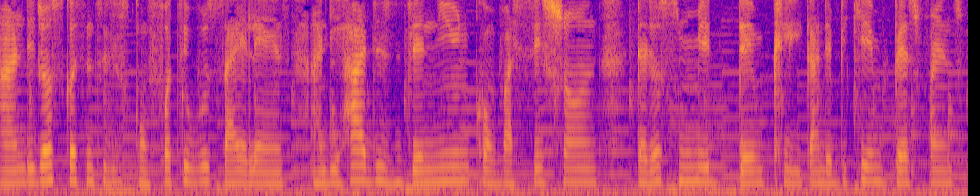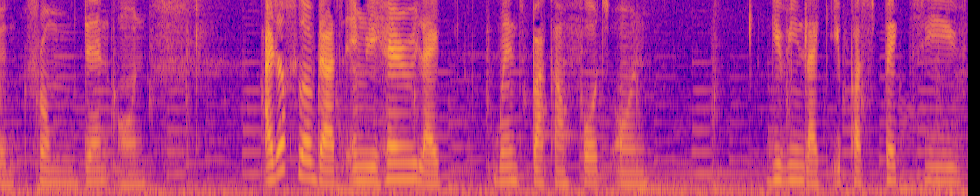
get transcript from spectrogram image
and they just got into this comfortable silence and they had this genuine conversation that just made them click and they became best friends from, from then on i just love that emily henry like went back and forth on giving like a perspective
